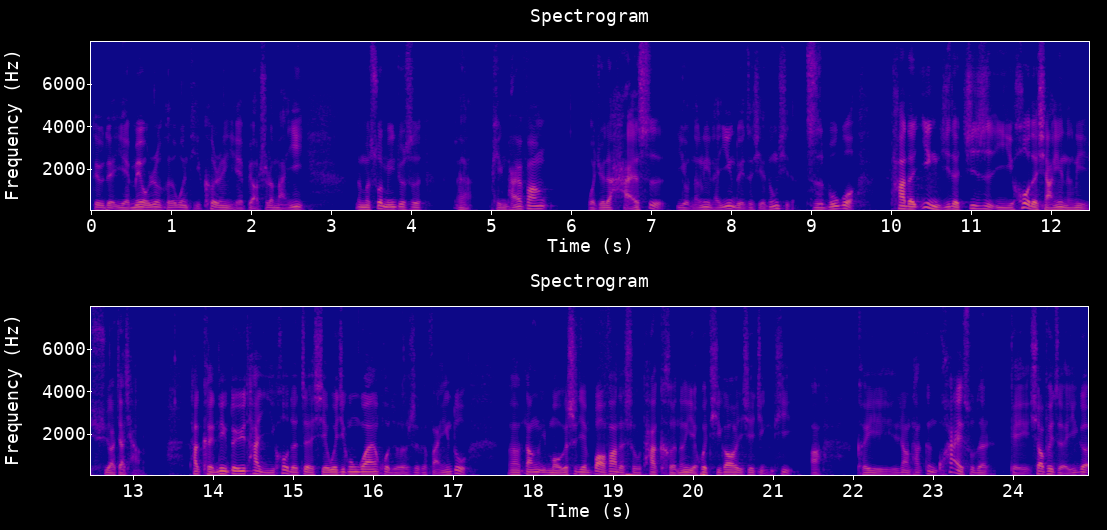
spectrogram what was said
对不对？也没有任何的问题，客人也表示了满意。那么说明就是，呃，品牌方我觉得还是有能力来应对这些东西的，只不过它的应急的机制以后的响应能力需要加强。它肯定对于它以后的这些危机公关或者说这个反应度。啊，当某个事件爆发的时候，他可能也会提高一些警惕啊，可以让他更快速的给消费者一个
